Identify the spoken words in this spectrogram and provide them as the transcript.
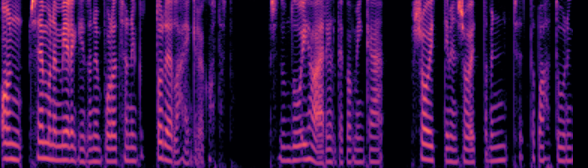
on semmoinen mielenkiintoinen puoli, että se on niin todella henkilökohtaista. Se tuntuu ihan eriltä kuin minkään soittimen soittaminen. Se tapahtuu niin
